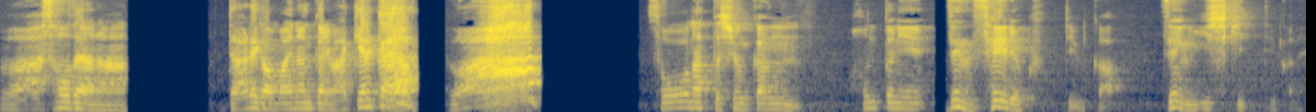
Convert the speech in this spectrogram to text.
うわぁ、そうだよな。誰がお前なんかに負けるかようわぁそうなった瞬間、本当に全勢力っていうか、全意識っていうかね、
